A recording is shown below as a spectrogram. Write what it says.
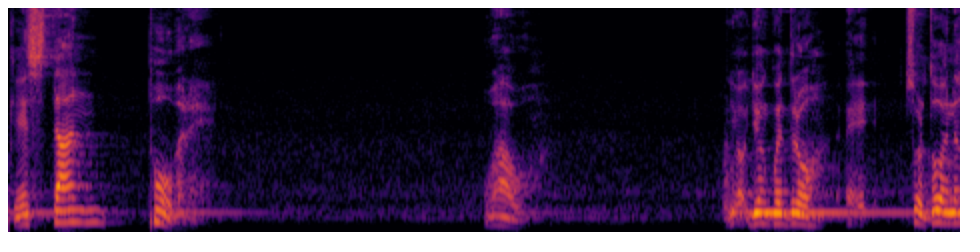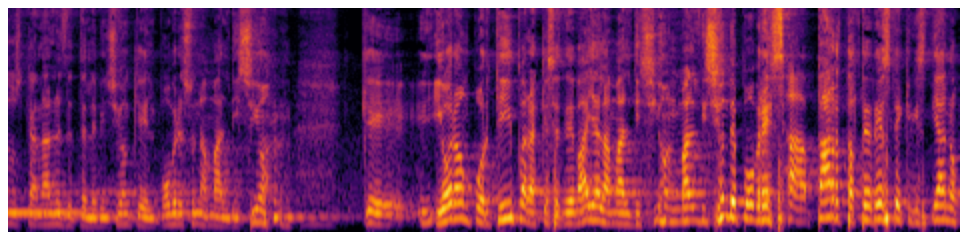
que es tan pobre, Wow. Yo, encuentro, eh, sobre todo en esos canales de televisión, que el pobre es una maldición. Que, y oran por ti para que se te vaya la maldición. Maldición de pobreza, apártate de este cristiano.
